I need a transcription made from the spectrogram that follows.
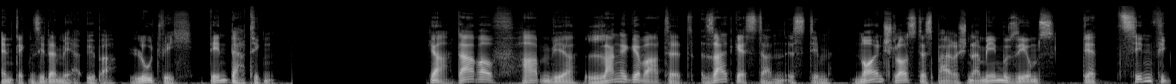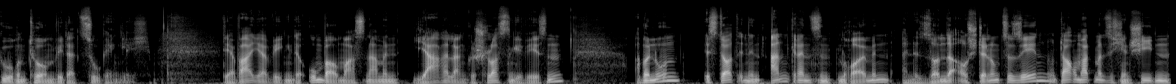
entdecken Sie da mehr über Ludwig den Bärtigen. Ja, darauf haben wir lange gewartet. Seit gestern ist im neuen Schloss des Bayerischen Armeemuseums der Zinnfigurenturm wieder zugänglich. Der war ja wegen der Umbaumaßnahmen jahrelang geschlossen gewesen. Aber nun ist dort in den angrenzenden Räumen eine Sonderausstellung zu sehen und darum hat man sich entschieden,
